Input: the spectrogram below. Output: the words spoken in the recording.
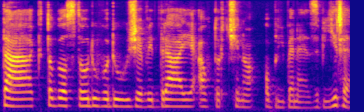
tak to bylo z toho důvodu, že vidra je autorčino oblíbené zvíře.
